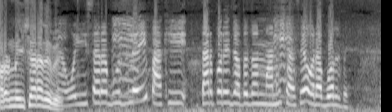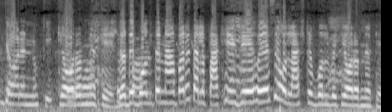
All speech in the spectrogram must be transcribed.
অরণ্য ইশারা দেবে। হ্যাঁ, ওই ইশারা বুঝলেই পাখি তারপরে যতজন মানুষ আছে ওরা বলবে যে অরণ্য কি? কি যদি বলতে না পারে তাহলে পাখি যে হয়েছে ও লাস্টে বলবে কি অরণ্যকে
